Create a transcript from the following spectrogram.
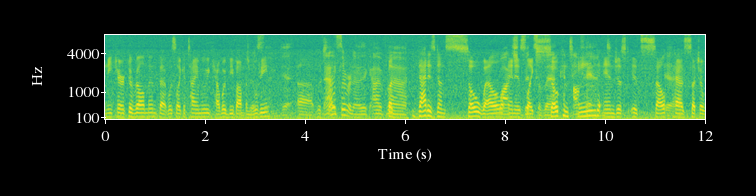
any character development that was like a time movie, Cowboy Bebop the movie. Yeah. Uh, which That like, was different. I think I've but uh, that is done so well and is like bits of that so contained offhand. and just itself Yeah. has such a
